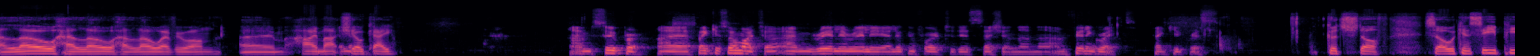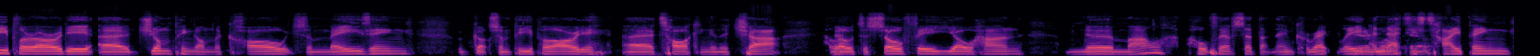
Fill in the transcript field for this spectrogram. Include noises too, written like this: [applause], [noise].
Hello, hello, hello, everyone. Um, hi, Matt. You okay? I'm super. Uh, thank you so much. I, am really, really looking forward to this session, and uh, I'm feeling great. Thank you, Chris. Good stuff. So we can see people are already uh, jumping on the call, which is amazing. We've got some people already uh, talking in the chat. Hello yeah. to Sophie, Johan, Nirmal. Hopefully, I've said that name correctly. Annette yeah. is typing.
